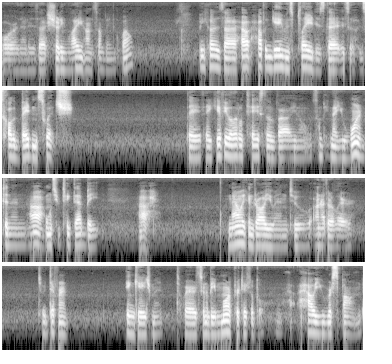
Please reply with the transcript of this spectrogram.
or that is uh, shedding light on something well because uh, how how the game is played is that it's a, it's called a bait and switch they they give you a little taste of uh, you know something that you want and then ah once you take that bait ah now we can draw you into another layer to a different engagement to where it's going to be more predictable how you respond.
